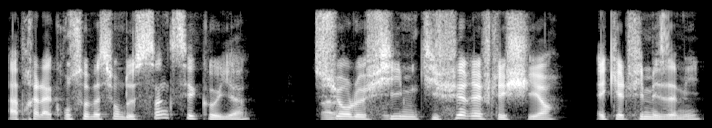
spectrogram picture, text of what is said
après la consommation de 5 Sequoia sur Voilà. le film qui fait réfléchir. Et quel film, mes amis?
